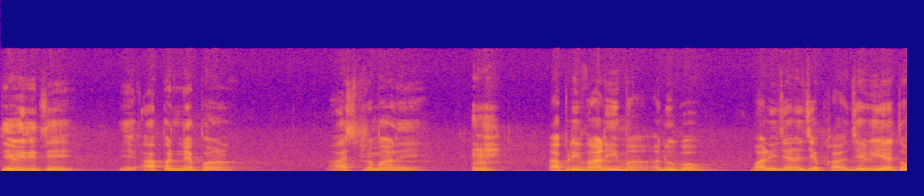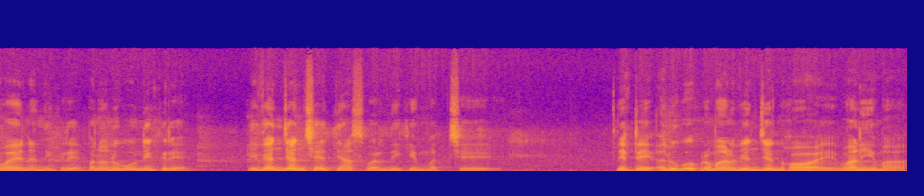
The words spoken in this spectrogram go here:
તેવી રીતે એ આપણને પણ આ જ પ્રમાણે આપણી વાણીમાં અનુભવ, વાણી જેને જે જેવી તો હોય એને નીકળે, પણ અનુભવ નીકળે. એ વ્યંજન છે, ત્યાં સ્વરની કિંમત છે. એટલે અનુભવ પ્રમાણ વ્યંજન હોય વાણીમાં,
